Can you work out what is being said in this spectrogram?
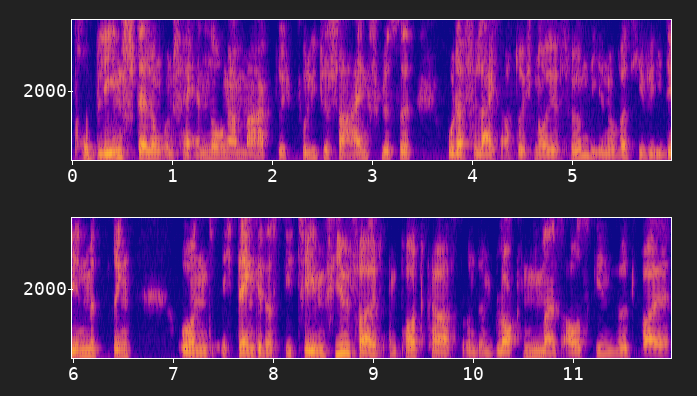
Problemstellungen und Veränderungen am Markt durch politische Einflüsse oder vielleicht auch durch neue Firmen, die innovative Ideen mitbringen. Und ich denke, dass die Themenvielfalt im Podcast und im Blog niemals ausgehen wird, weil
